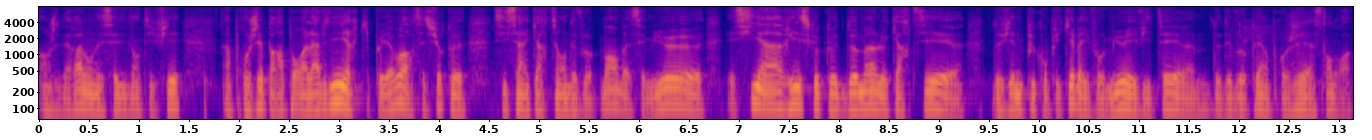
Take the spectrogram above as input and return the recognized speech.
en général, on essaie d'identifier un projet par rapport à l'avenir qu'il peut y avoir. C'est sûr que si c'est un quartier en développement, ben, c'est mieux. Et s'il y a un risque que demain le quartier euh, devienne plus compliqué, ben, il vaut mieux éviter euh, de développer un projet à cet endroit.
